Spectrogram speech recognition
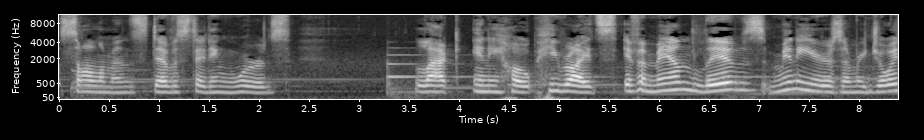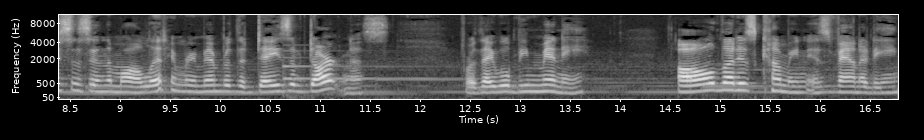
Solomon's devastating words lack any hope. He writes, If a man lives many years and rejoices in them all, let him remember the days of darkness, for they will be many. All that is coming is vanity.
